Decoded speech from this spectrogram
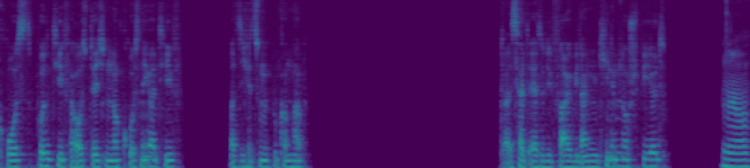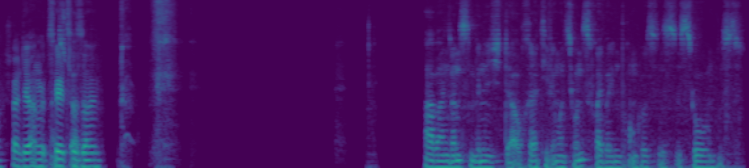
groß positiv herausstechen noch groß negativ, was ich jetzt so mitbekommen habe. Da ist halt eher so die Frage, wie lange Keenum noch spielt. Ja, scheint ja angezählt zu Als sein. Aber ansonsten bin ich da auch relativ emotionsfrei bei den Broncos. Es ist so, es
